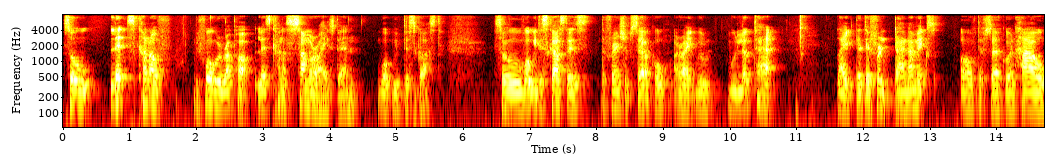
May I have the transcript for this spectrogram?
So let's kind of before we wrap up, let's kind of summarize then what we've discussed. So what we discussed is the friendship circle. All right, we we looked at like the different dynamics of the circle and how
